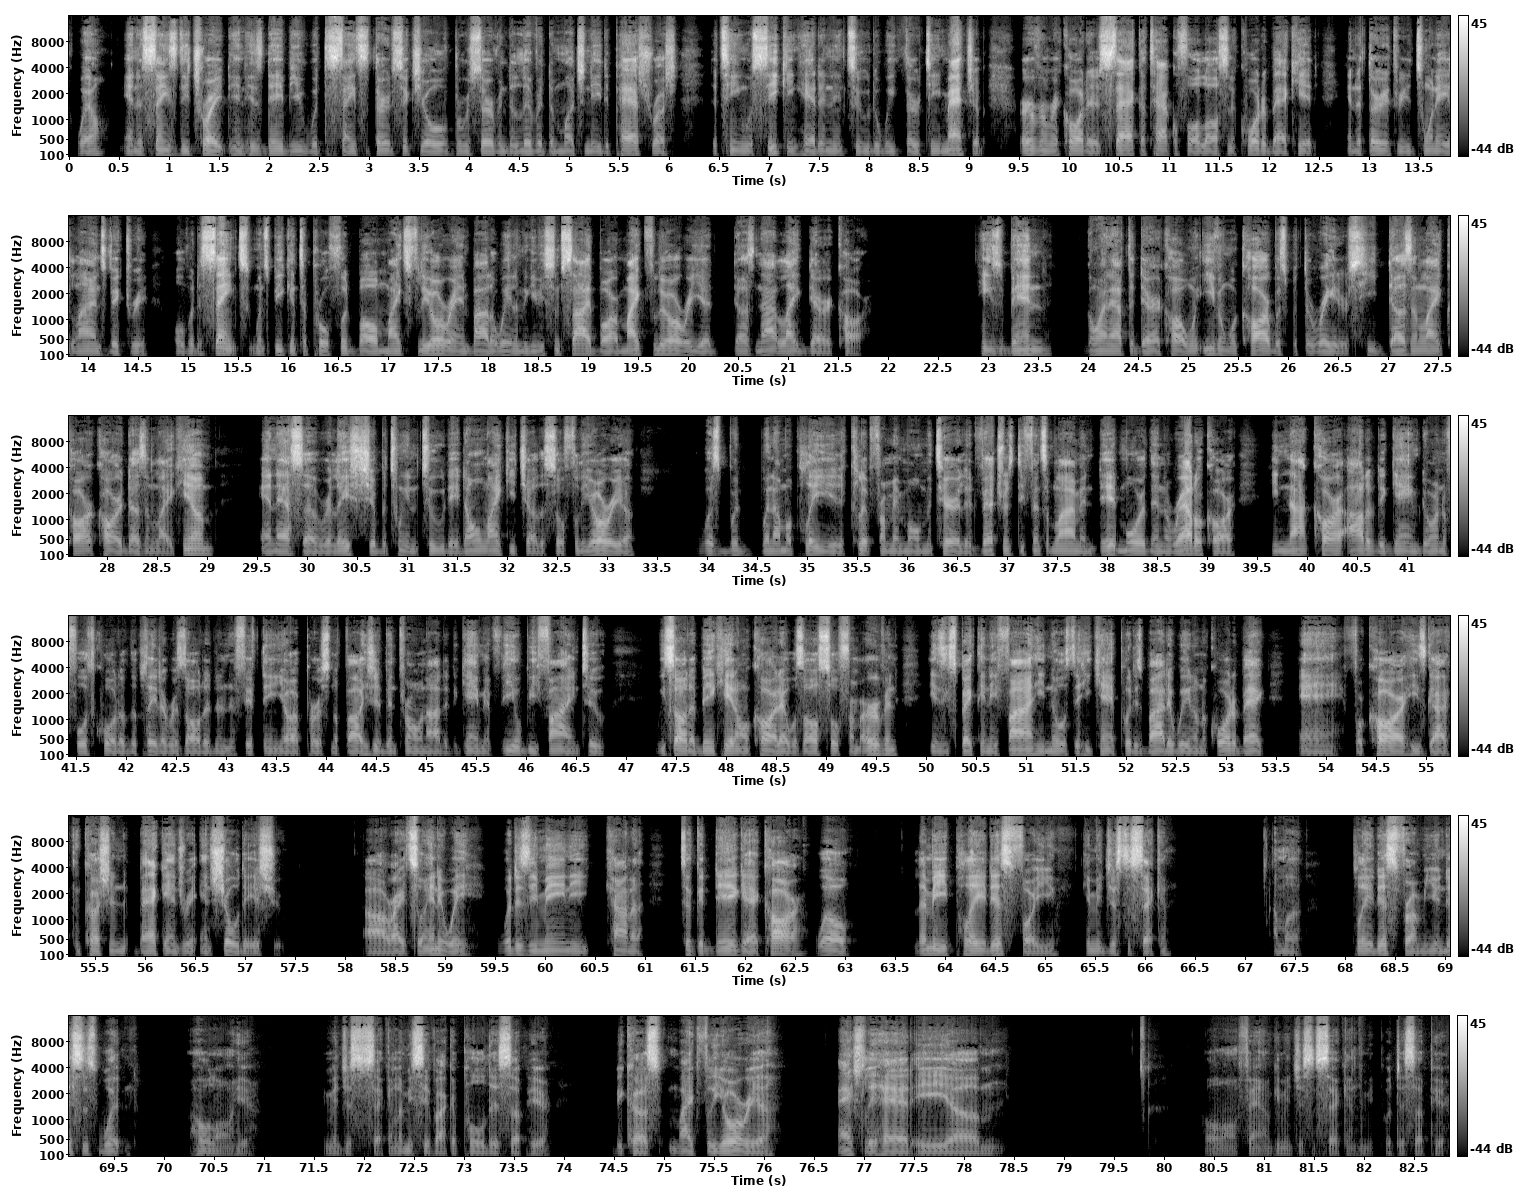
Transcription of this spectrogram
Well, in the Saints Detroit, in his debut with the Saints, the 36 year old Bruce Irvin delivered the much needed pass rush the team was seeking heading into the Week 13 matchup. Irvin recorded a sack, a tackle for a loss, and a quarterback hit in the 33 28 Lions victory over the Saints. When speaking to Pro Football, Mike's Florio, and by the way, let me give you some sidebar. Mike Florio uh, does not like Derek Carr. He's been going after Derek Carr when even when Carr was with the Raiders. He doesn't like Carr. Carr doesn't like him. And that's a relationship between the two. They don't like each other. So Florio was would- when I'm gonna play you the clip from him momentarily. The veterans defensive lineman did more than the rattle Carr. He knocked Carr out of the game during the fourth quarter of the play that resulted in a 15 yard personal foul. He should have been thrown out of the game, and he'll be fine too. We saw the big hit on Carr that was also from Irvin. He's expecting a fine. He knows that he can't put his body weight on the quarterback. And for Carr, he's got concussion, back injury, and shoulder issue. All right. So anyway, what does he mean? He kind of took a dig at Carr. Well, let me play this for you. Give me just a second. I'm gonna play this from you, and this is what. Hold on here. Give me just a second. Let me see if I can pull this up here, because Mike Florio actually had a. Um, hold on, fam. Give me just a second. Let me put this up here.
